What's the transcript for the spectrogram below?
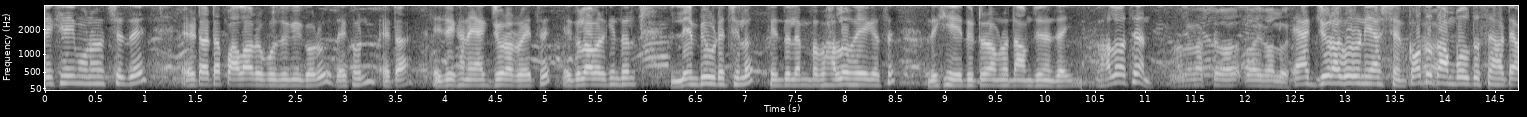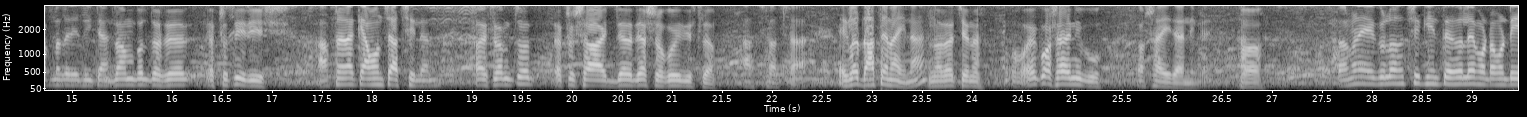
দেখেই মনে হচ্ছে যে এটা একটা পালার উপযোগী গরু। দেখুন এটা এই যে এখানে এক জোড়া রয়েছে। এগুলো আবার কিন্তু লেম্পে উঠেছিল কিন্তু ল্যাম্পা ভালো হয়ে গেছে। দেখি এই দুটোর আমরা দাম জেনে যাই। ভালো আছেন? ভালো লাগছে ভাই ভালো। এক জোড়া গরু নিয়ে আসছেন। কত দাম বলতেছে হাটে আপনাদের এই দুইটা? দাম বলতেছে একশো তিরিশ। আপনারা কেমন চাচ্ছিলেন? চাইছিলাম তো একশো ষাট দেড় দেড়শো করে দিছিলাম। আচ্ছা আচ্ছা। এগুলো দাঁতে নাই না? না যাচ্ছে না। ওই কষায় নিবো। কষাইরা নিবে। হ্যাঁ। তার মানে এগুলো হচ্ছে কিনতে হলে মোটামুটি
